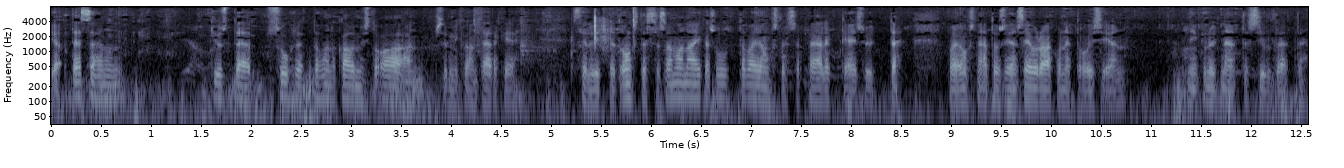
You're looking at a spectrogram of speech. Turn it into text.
Ja tässähän on just tämä suhde tuohon kalmisto Ahan, se mikä on tärkeä selvittää, että onko tässä samanaikaisuutta vai onko tässä päällekkäisyyttä vai onko nämä tosiaan seuraako ne toisiaan. Niin kuin nyt näyttäisi siltä, että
